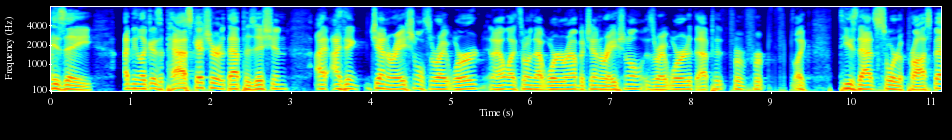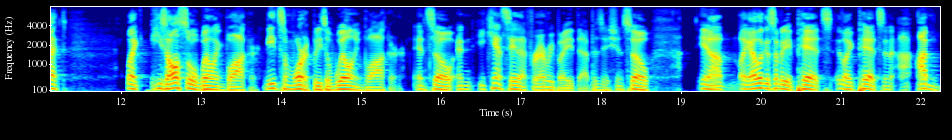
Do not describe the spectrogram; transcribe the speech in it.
is a, I mean, like as a pass catcher at that position, I, I think generational is the right word, and I don't like throwing that word around, but generational is the right word at that for, for, for like he's that sort of prospect. Like he's also a willing blocker. Needs some work, but he's a willing blocker, and so and you can't say that for everybody at that position. So you know, like I look at somebody at Pitts, like Pitts, and I, am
